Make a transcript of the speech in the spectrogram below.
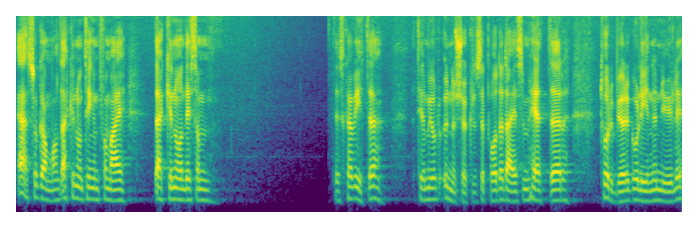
jeg er så gammel, det er ikke noen ting for meg. Det er ikke noe liksom Det skal vite til og med gjort undersøkelse på det. De som heter Torbjørg Oline Nyli.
